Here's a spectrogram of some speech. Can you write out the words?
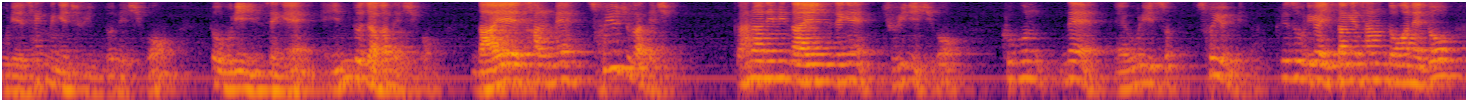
우리의 생명의 주인도 되시고 또 우리 인생의 인도자가 되시고 나의 삶의 소유주가 되시고 그 하나님이 나의 인생의 주인이시고 그분의 우리 소, 소유입니다. 그래서 우리가 이 땅에 사는 동안에도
